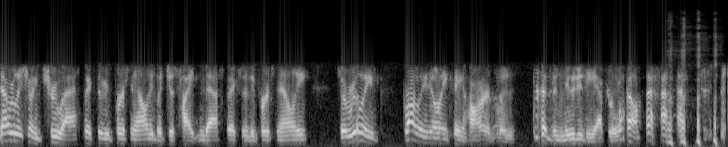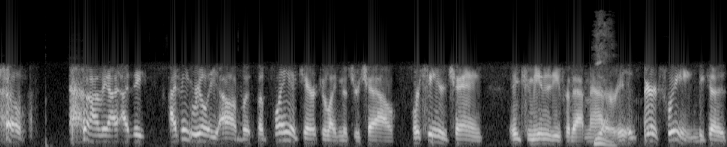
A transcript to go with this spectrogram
not really showing true aspects of your personality, but just heightened aspects of your personality. So really, probably the only thing hard was the nudity after a while. so, I mean, I, I think I think really, uh, but but playing a character like Mr. Chow or Señor Chang in Community, for that matter, yeah. it's very freeing because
